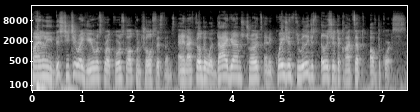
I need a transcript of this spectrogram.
Finally, this cheat sheet right here was for a course called Control Systems, and I filled it with diagrams, charts, and equations to really just illustrate the concept of the course.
